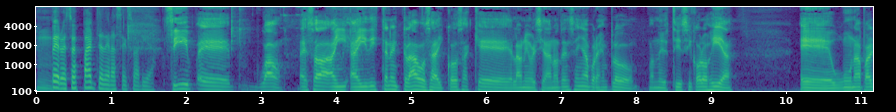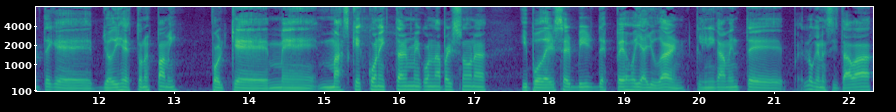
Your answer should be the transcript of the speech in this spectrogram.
Hmm. Pero eso es parte de la sexualidad. Sí, eh, wow. Eso ahí, ahí diste en el clavo. O sea, hay cosas que la universidad no te enseña. Por ejemplo, cuando yo estudié psicología, eh, hubo una parte que yo dije, esto no es para mí. Porque me, más que conectarme con la persona y poder servir de espejo y ayudar clínicamente, pues, lo que necesitaba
